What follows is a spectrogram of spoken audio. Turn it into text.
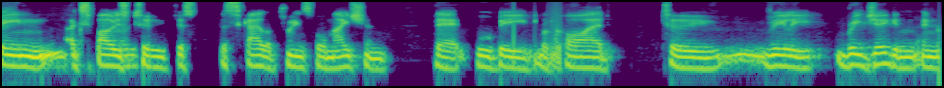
been exposed to just the scale of transformation that will be required to really rejig and, and,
